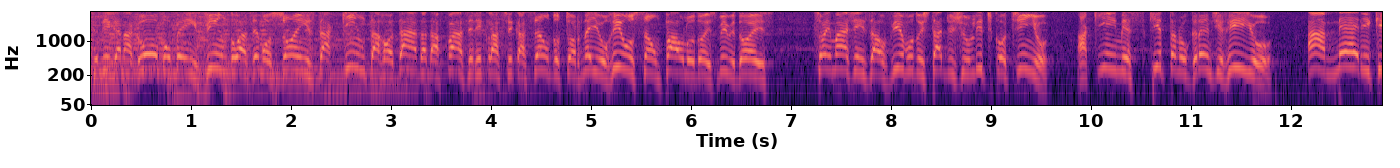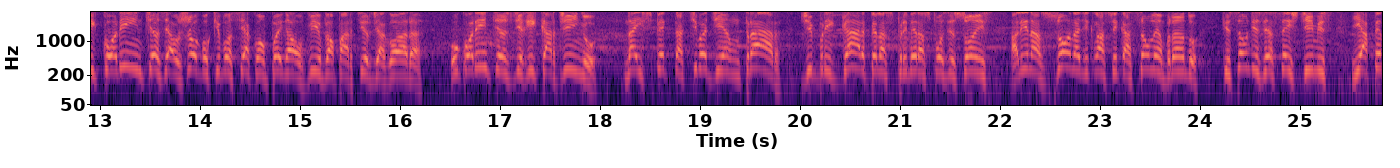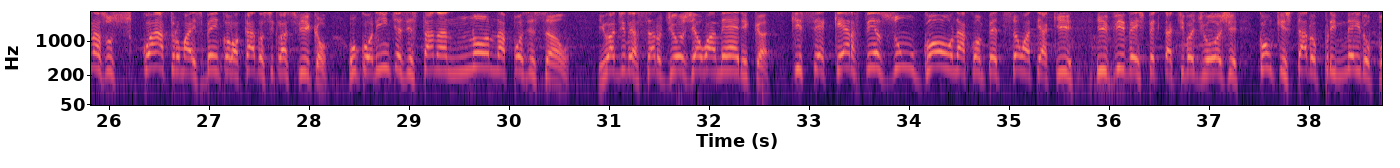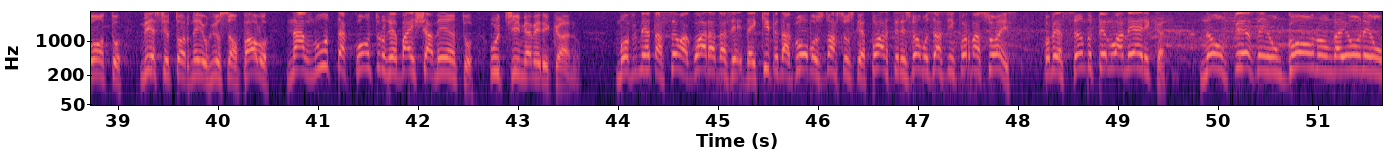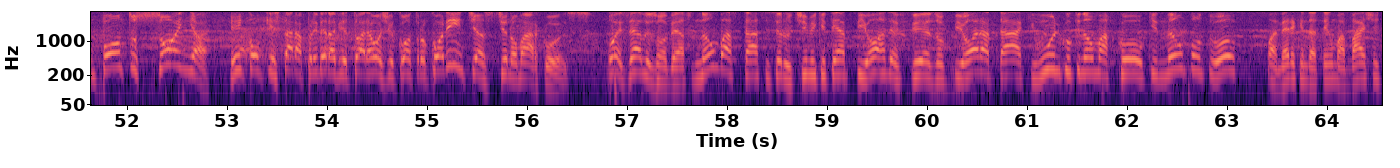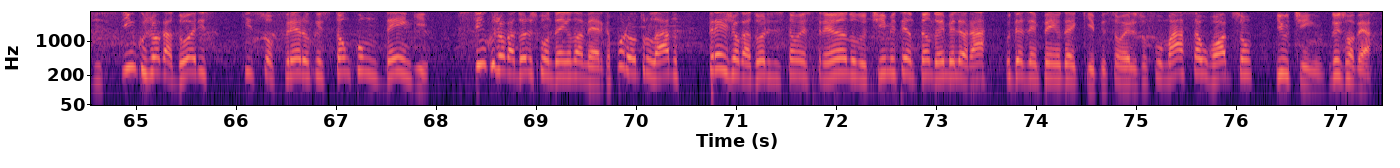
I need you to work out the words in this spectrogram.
Se liga na Globo, bem-vindo às emoções da quinta rodada da fase de classificação do torneio Rio-São Paulo 2002. São imagens ao vivo do estádio Julite Coutinho, aqui em Mesquita, no Grande Rio. América e Corinthians é o jogo que você acompanha ao vivo a partir de agora. O Corinthians de Ricardinho, na expectativa de entrar, de brigar pelas primeiras posições, ali na zona de classificação, lembrando que são 16 times e apenas os quatro mais bem colocados se classificam. O Corinthians está na nona posição. E o adversário de hoje é o América, que sequer fez um gol na competição até aqui e vive a expectativa de hoje conquistar o primeiro ponto neste torneio Rio-São Paulo na luta contra o rebaixamento, o time americano. Movimentação agora das, da equipe da Globo, os nossos repórteres, vamos às informações. Começando pelo América. Não fez nenhum gol, não ganhou nenhum ponto, sonha em conquistar a primeira vitória hoje contra o Corinthians, Tino Marcos. Pois é, Luiz Roberto, não bastasse ser o time que tem a pior defesa, o pior ataque, o único que não marcou, que não pontuou, o América ainda tem uma baixa de cinco jogadores que sofreram, que estão com dengue. Cinco jogadores com dengue no América. Por outro lado, três jogadores estão estreando no time, tentando melhorar o desempenho da equipe. São eles o Fumaça, o Robson e o Tinho. Luiz Roberto.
